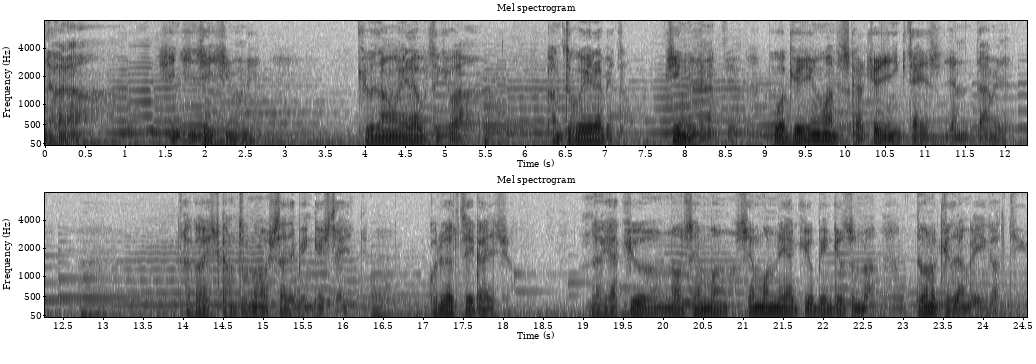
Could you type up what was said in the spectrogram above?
だから新人選手にもね球団を選ぶ時は監督を選べと。チームじゃなくて僕は巨人ファンですから巨人に行きたいです。じゃダメだ高橋監督の下で勉強したいこれが正解でしょ。だから野球の専門専門の野球を勉強するのはどの球団がいいかっていう。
